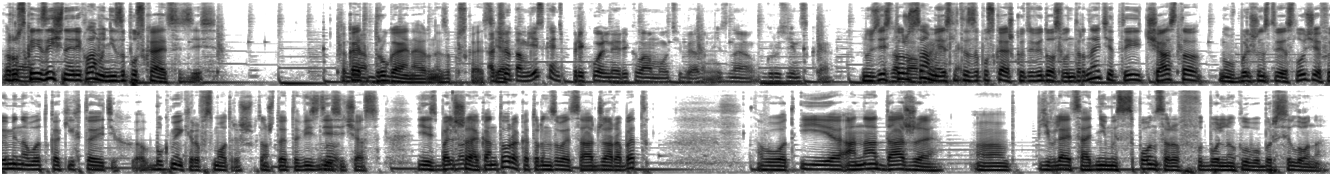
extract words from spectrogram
Русскоязычная реклама не запускается здесь. Какая-то Да. другая, наверное, запускается. А Я- что, там есть какая-нибудь прикольная реклама у тебя, там, не знаю, грузинская? Ну, здесь то же самое. Если ты запускаешь какой-то видос в интернете, ты часто, ну, в большинстве случаев, именно вот каких-то этих э, букмекеров смотришь, потому что это везде Ну, сейчас. Есть большая да. контора, которая называется Аджара Бет. Вот. И она даже э, является одним из спонсоров футбольного клуба Барселона.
